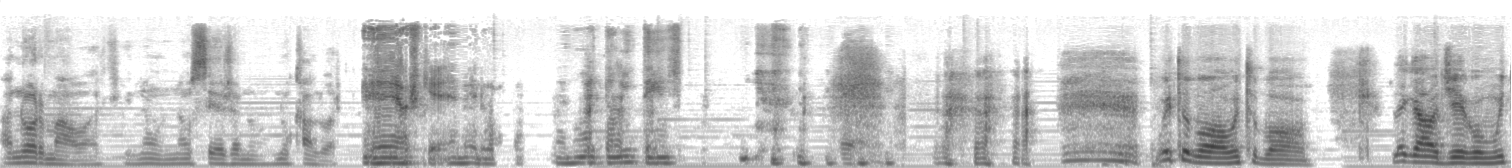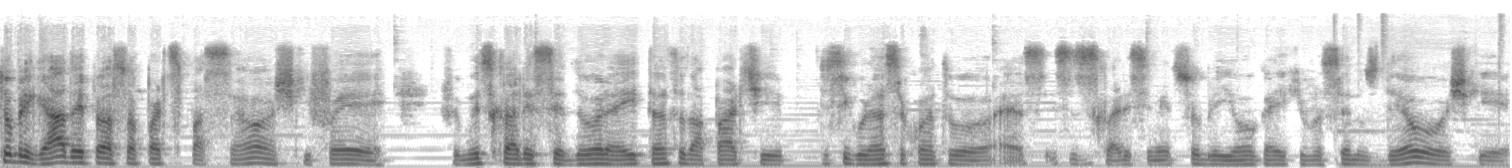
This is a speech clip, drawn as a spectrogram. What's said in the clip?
a, normal, que não, não seja no, no calor. É, acho que é melhor. Mas não é tão intenso. muito bom, muito bom. Legal, Diego, muito obrigado aí pela sua participação. Acho que foi, foi muito esclarecedor aí, tanto da parte de segurança quanto es- esses esclarecimentos sobre yoga aí que você nos deu. Acho que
